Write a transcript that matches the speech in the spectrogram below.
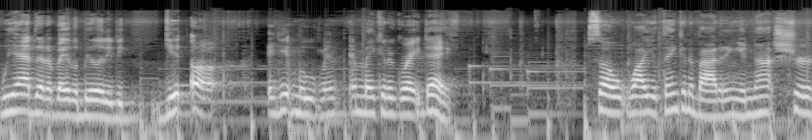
We have that availability to get up and get movement and make it a great day. So while you're thinking about it and you're not sure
